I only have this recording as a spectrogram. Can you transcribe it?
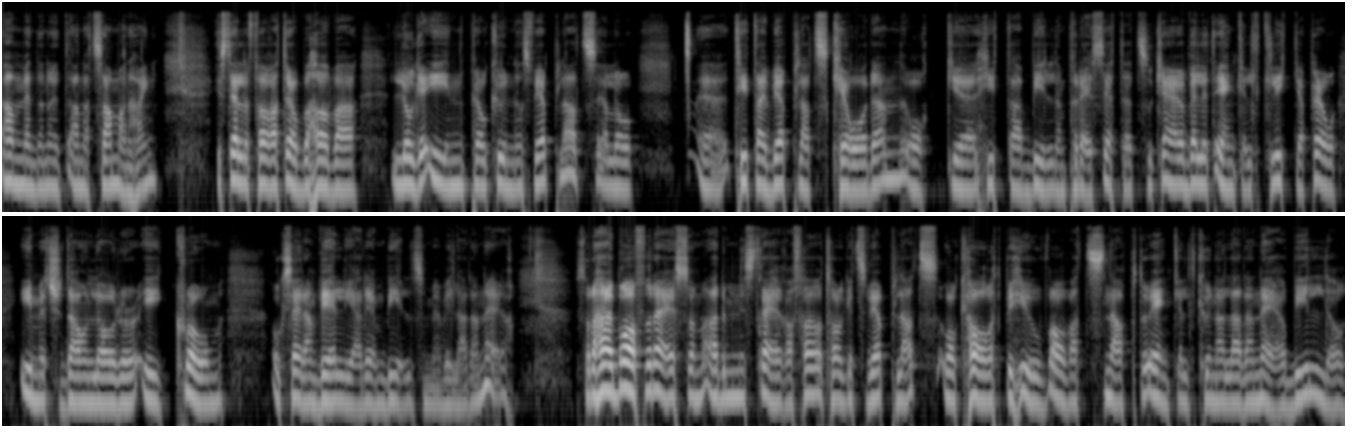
använda den i ett annat sammanhang. Istället för att då behöva logga in på kundens webbplats eller eh, titta i webbplatskoden och eh, hitta bilden på det sättet så kan jag väldigt enkelt klicka på Image Downloader i Chrome och sedan välja den bild som jag vill ladda ner. Så det här är bra för dig som administrerar företagets webbplats och har ett behov av att snabbt och enkelt kunna ladda ner bilder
